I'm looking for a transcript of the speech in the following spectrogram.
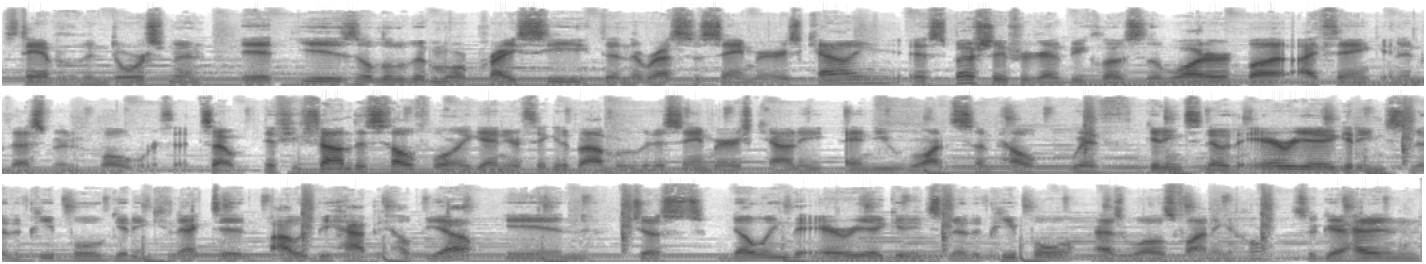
stamp of endorsement. It is a little bit more pricey than the rest of St. Mary's County, especially if you're going to be close to the water, but I think an investment well worth it. So, if you found this helpful, and again, you're thinking about moving to St. Mary's County and you want some help with getting to know the area, getting to know the people, getting connected, I would be happy to help you out in just knowing the area, getting to know the people, as well as finding a home. So go ahead and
